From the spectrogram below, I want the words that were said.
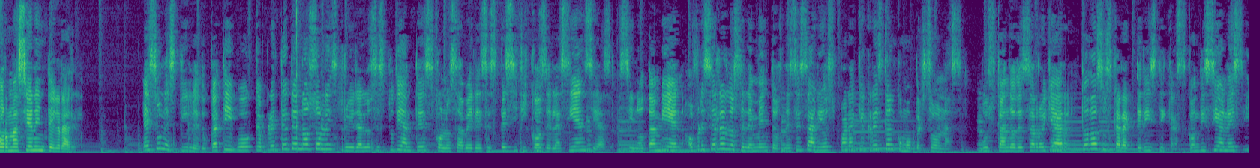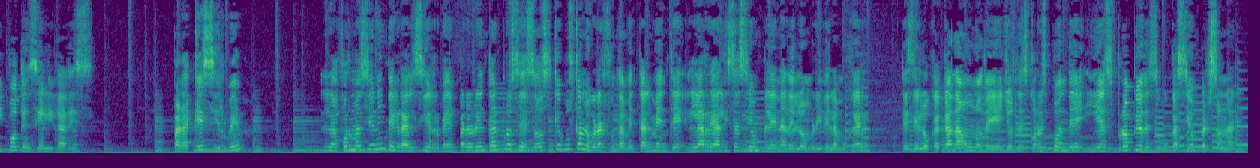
Formación integral. Es un estilo educativo que pretende no solo instruir a los estudiantes con los saberes específicos de las ciencias, sino también ofrecerles los elementos necesarios para que crezcan como personas, buscando desarrollar todas sus características, condiciones y potencialidades. ¿Para qué sirve? La formación integral sirve para orientar procesos que buscan lograr fundamentalmente la realización plena del hombre y de la mujer, desde lo que a cada uno de ellos les corresponde y es propio de su vocación personal.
